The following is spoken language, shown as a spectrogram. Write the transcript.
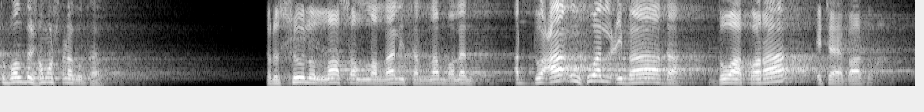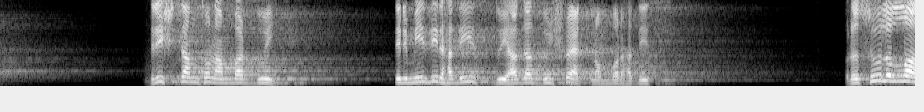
তো বলতে সমস্যাটা কোথায়? রসুল্লাহ সাল্লাহ আলি সাল্লাম বলেন আর দোয়া উহুয়াল ইবাদা, দোয়া করা, এটা এবাদত দৃষ্টান্ত নাম্বার দুই তিরমিদির হাদিস দুই হাজার দুইশো এক নম্বর হাদিস। রসুল্লাহ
